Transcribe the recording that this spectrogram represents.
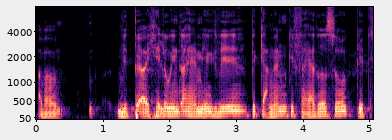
Aber wird bei euch Halloween daheim irgendwie begangen, gefeiert oder so? Geht,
